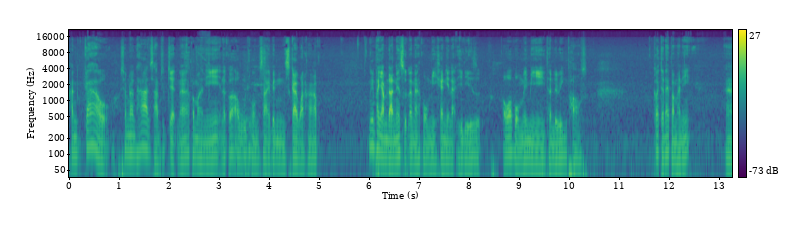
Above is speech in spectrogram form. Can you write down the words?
พันเก้าชำนาญธาตุ37 นะ ประมาณนี้แล้วก็อาวุธที่ผมใส่เป็น Skyward Harp นี่พยายามดันที่สุดแล้วนะ ผมมีแค่นี้แหละที่ดีที่สุด เพราะว่าผมไม่มี Thundering Pulse ก็จะได้ประมาณนี้อ่า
